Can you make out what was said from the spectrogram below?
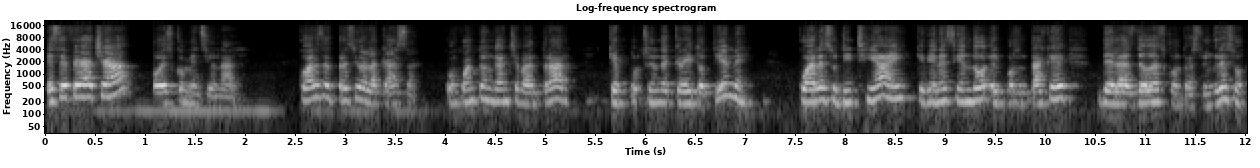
¿Es FHA o es convencional? ¿Cuál es el precio de la casa? ¿Con cuánto enganche va a entrar? ¿Qué porción de crédito tiene? cuál es su DTI, que viene siendo el porcentaje de las deudas contra su ingreso.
